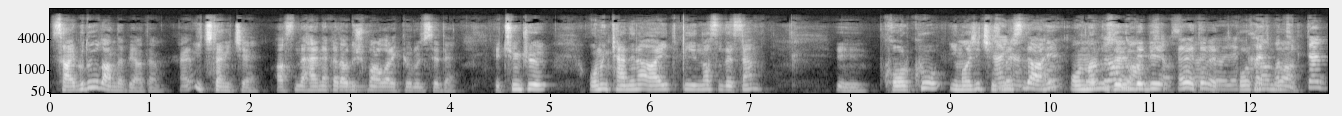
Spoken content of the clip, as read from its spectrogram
saygı duyulan da bir adam. Yani içten içe. Aslında her ne kadar düşman olarak görülse de. E çünkü onun kendine ait bir nasıl desem e, korku imajı çizmesi Aynen. dahi onların korkudan üzerinde bir evet evet Böyle korkudan doğan. karizmatikten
